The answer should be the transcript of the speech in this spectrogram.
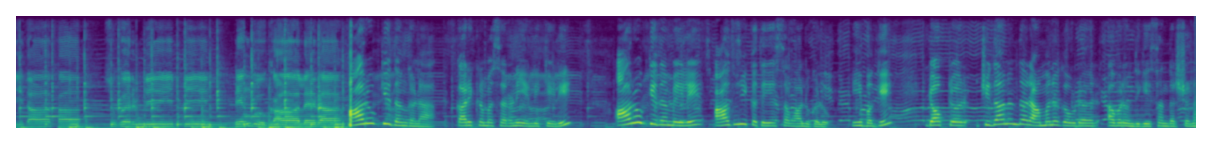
ವಿಧಾತ ಶುಗರ್ ಬಿಪಿ ಡೆಂಗು ಕಾಲರ ಆರೋಗ್ಯ ದಂಗಳ ಕಾರ್ಯಕ್ರಮ ಸರಣಿಯಲ್ಲಿ ಕೇಳಿ. ಆರೋಗ್ಯದ ಮೇಲೆ ಆಧುನಿಕತೆಯ ಸವಾಲುಗಳು. ಈ ಬಗ್ಗೆ ಡಾಕ್ಟರ್ ಚಿದಾನಂದ ರಾಮನಗೌಡರ್ ಅವರೊಂದಿಗೆ ಸಂದರ್ಶನ.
